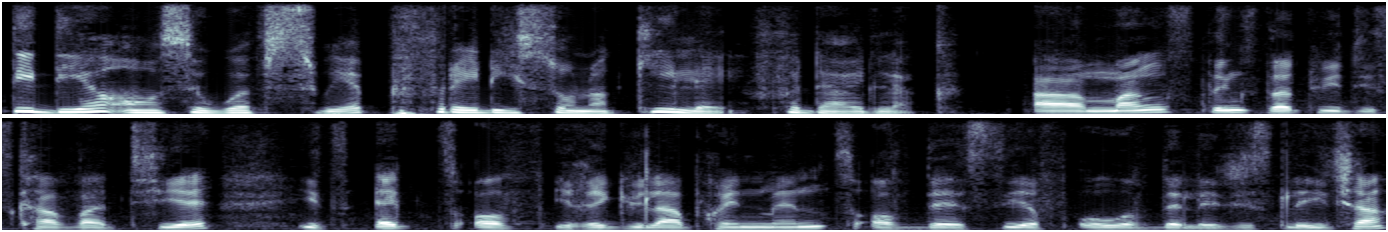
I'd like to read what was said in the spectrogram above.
Die DA se hoofsweep, Freddie Sonakile, verduidelik: Amongst things that we discovered here, it's acts of irregular appointment of the CFO of the legislature,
